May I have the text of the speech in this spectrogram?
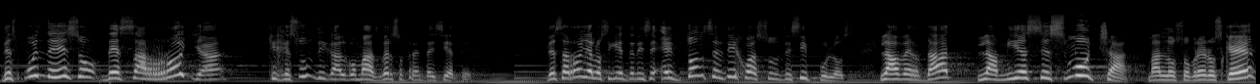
Después de eso, desarrolla que Jesús diga algo más, verso 37. Desarrolla lo siguiente, dice, entonces dijo a sus discípulos, la verdad, la mies es mucha, mas los obreros qué?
